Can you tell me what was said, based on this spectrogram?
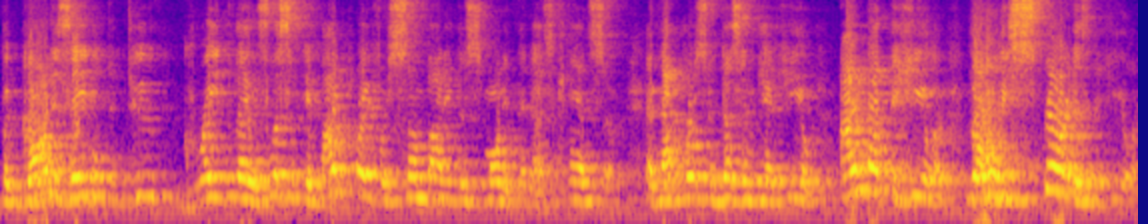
but God is able to do great things. Listen, if I pray for somebody this morning that has cancer and that person doesn't get healed, I'm not the healer. The Holy Spirit is the healer.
